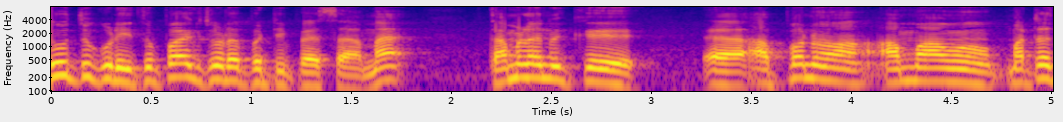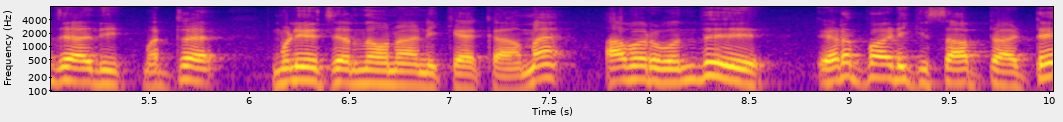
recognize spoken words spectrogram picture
தூத்துக்குடி துப்பாக்கிச்சூடை பற்றி பேசாமல் தமிழனுக்கு அப்பனும் அம்மாவும் மற்ற ஜாதி மற்ற மொழியை சேர்ந்தவனான்னு கேட்காம அவர் வந்து எடப்பாடிக்கு சாப்பிட்டாட்டு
